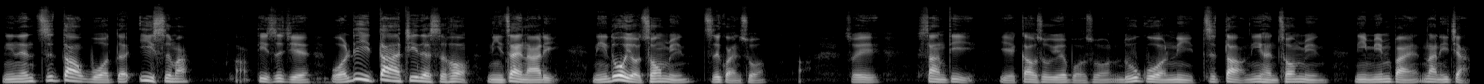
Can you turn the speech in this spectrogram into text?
你能知道我的意思吗？啊，第四节，我立大计的时候，你在哪里？你若有聪明，只管说。啊，所以上帝也告诉约伯说：如果你知道，你很聪明，你明白，那你讲，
